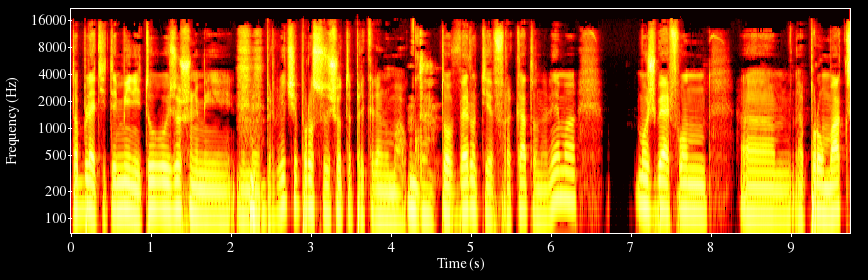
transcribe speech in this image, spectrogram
таблетите, минито, изобщо не ми, не ме привлича, просто защото е прекалено малко. Да. То верно ти е в ръката, нали, ама може би iPhone а, Pro Max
